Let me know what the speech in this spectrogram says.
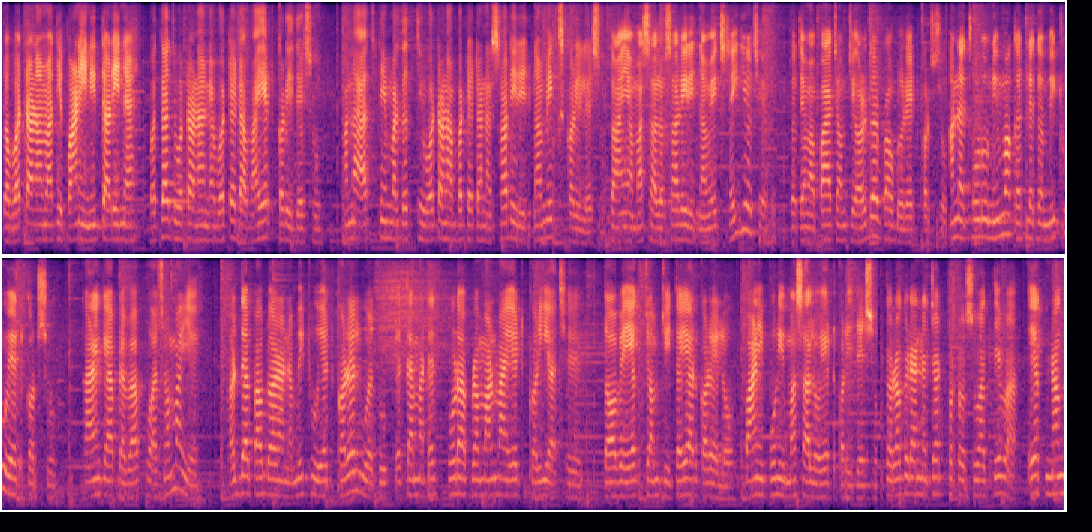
તો વટાણામાંથી પાણી નીતાડીને બધા જ વટાણાને બટેટામાં એડ કરી દેશું. અને હાથની મદદથી વટાણા, બટેટાને સારી રીતના મિક્સ કરી લેશું. તો અહીંયા મસાલો સારી રીતના મિક્સ થઈ ગયો છે. તો તેમાં પાંચ ચમચી હળદર પાવડર એડ કરશું. અને થોડું નિમક એટલે કે મીઠું એડ કરશું. કારણ કે આપણે બાફવા સમયે હળદર પાવડર અને મીઠું એડ કરેલું હતું એટલા માટે થોડા પ્રમાણમાં એડ કર્યા છે. તો હવે એક ચમચી તૈયાર કરેલો પાણીપુરી મસાલો એડ કરી દેશું. તો રગડાને ચટપટો સ્વાદ દેવા એક નંગ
